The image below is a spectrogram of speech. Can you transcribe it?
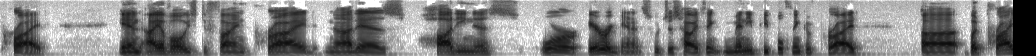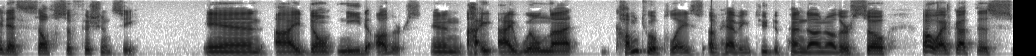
pride. And I have always defined pride not as haughtiness or arrogance, which is how I think many people think of pride, uh, but pride as self sufficiency. And I don't need others. And I, I will not come to a place of having to depend on others. So, oh, I've got this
